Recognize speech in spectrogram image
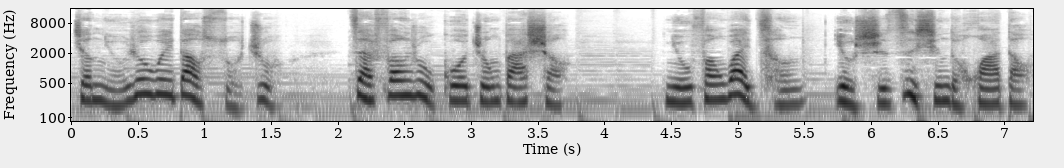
将牛肉味道锁住，再放入锅中扒烧。牛方外层有十字星的花刀，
